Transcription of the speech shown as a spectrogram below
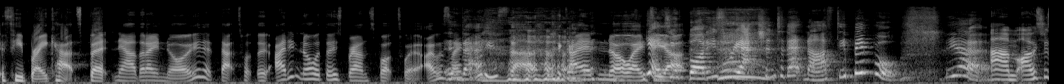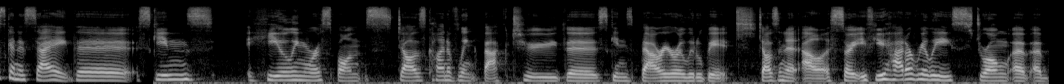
a few, breakouts. But now that I know that that's what the I didn't know what those brown spots were. I was like, That- what is that? like I had no Yeah, idea. it's your body's reaction to that nasty pimple. Yeah. Um, I was just going to say the skin's healing response does kind of link back to the skin's barrier a little bit, doesn't it, Alice? So if you had a really strong, a, a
